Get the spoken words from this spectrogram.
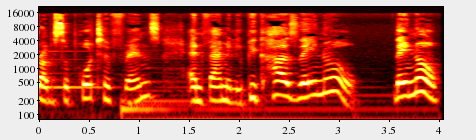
from supportive friends and family because they know. They know.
